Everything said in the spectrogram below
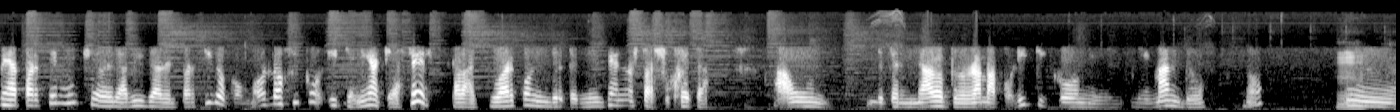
me aparté mucho de la vida del partido, como es lógico, y tenía que hacer para actuar con independencia, no estar sujeta a un determinado programa político ni, mando, ¿no? Mm. Y,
